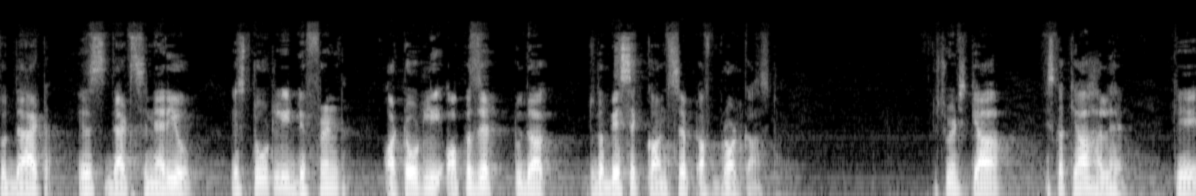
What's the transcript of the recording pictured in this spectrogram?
تو that is that scenario is totally different اور totally opposite to the to the basic concept of broadcast students کیا اس کا کیا حل ہے کہ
